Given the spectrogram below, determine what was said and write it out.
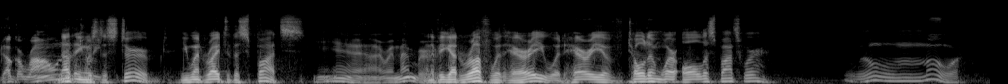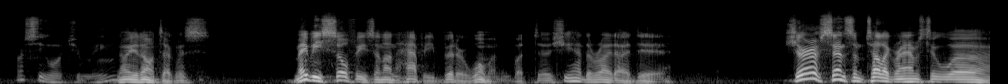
dug around. Nothing was he- disturbed. He went right to the spots. Yeah, I remember. And if he got rough with Harry, would Harry have told him where all the spots were? Well, no. I see what you mean. No, you don't, Douglas. Maybe Sophie's an unhappy, bitter woman, but uh, she had the right idea. Sheriff sent some telegrams to, uh,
